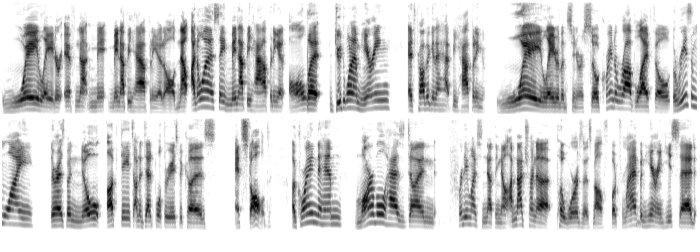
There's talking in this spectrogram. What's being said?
way later, if not, may, may not be happening at all. Now, I don't want to say may not be happening at all, but due to what I'm hearing, it's probably going to ha be happening way later than sooner. So, according to Rob Liefeld, the reason why there has been no updates on a Deadpool 3 is because it's stalled. According to him, Marvel has done pretty much nothing. Now, I'm not trying to put words in his mouth, but from what I've been hearing, he said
